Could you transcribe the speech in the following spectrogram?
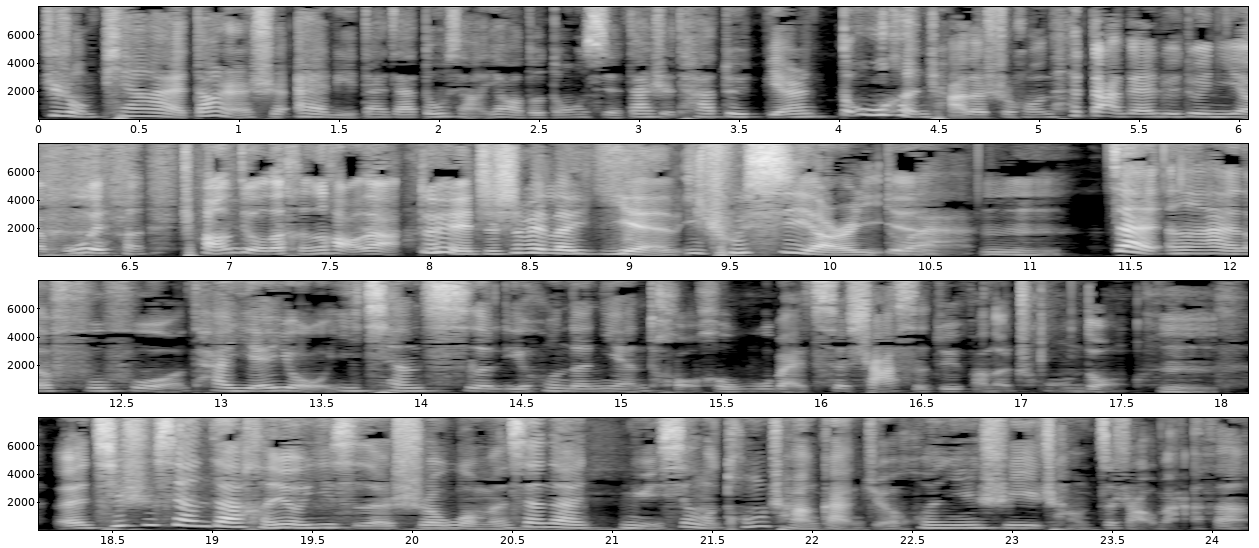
这种偏爱当然是爱里大家都想要的东西，但是他对别人都很差的时候，那大概率对你也不会很 长久的很好的。对，只是为了演一出戏而已。对，嗯。再恩爱的夫妇，他也有一千次离婚的念头和五百次杀死对方的冲动。嗯，呃，其实现在很有意思的是，我们现在女性通常感觉婚姻是一场自找麻烦。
